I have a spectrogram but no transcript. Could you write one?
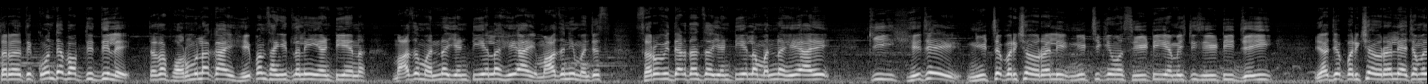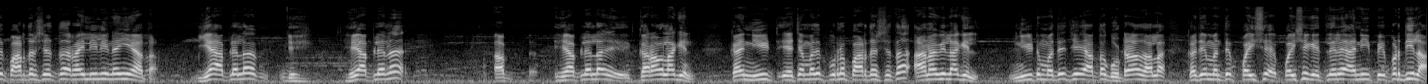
तर ते कोणत्या बाबतीत दिले? त्याचा फॉर्म्युला काय? हे पण सांगितलं नाही एन टी एनं माझं म्हणणं एन टी एला हे आहे. माझं नाही म्हणजे सर्व विद्यार्थ्यांचं एन टी एला म्हणणं हे आहे की हे जे नीटच्या परीक्षा होऊ राहिली नीटची किंवा C E T M H T C E T JEE या ज्या परीक्षा होऊ राहिल्या याच्यामध्ये पारदर्शकता राहिलेली नाही आहे आता. या आपल्याला हे आपल्याला आप हे आपल्याला करावं लागेल. काय नीट याच्यामध्ये पूर्ण पारदर्शकता आणावी लागेल. नीटमध्ये जे आता घोटाळा झाला कधी म्हणते पैसे पैसे घेतलेले आणि पेपर दिला.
